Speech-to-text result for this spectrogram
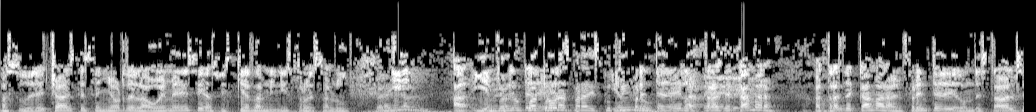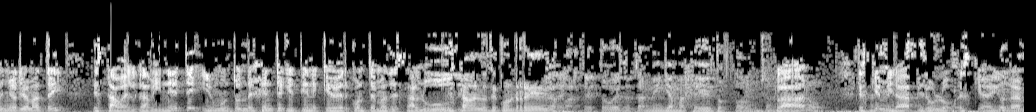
a su derecha a este señor de la OMS y a su izquierda al ministro de Salud. Y, ah, y enfrente cuatro de él- horas para Y discutirlo. enfrente de él, atrás de cámara, atrás de cámara, enfrente de donde estaba el señor Yamatei, estaba el gabinete y un montón de gente que tiene que ver con temas de salud. Estaban los de Conred. Aparte de todo eso, también Yamatei es doctor, muchachos. Claro, es que mira, Pirulo, es que hay un gran,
